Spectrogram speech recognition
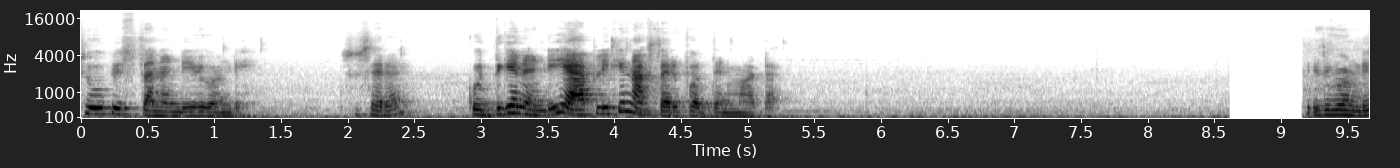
చూపిస్తానండి ఇదిగోండి. చూసారా? కొద్దిగానండి యాప్లికి నాకు సరిపోద్ది అనమాట ఇదిగోండి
